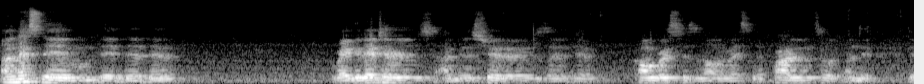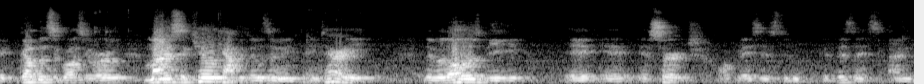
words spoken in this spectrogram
unless the, the, the, the regulators, administrators, uh, the congresses, and all the rest of the parliaments and the, the governments across the world manage to kill capitalism entirely, there will always be a, a, a search for places to do business. And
